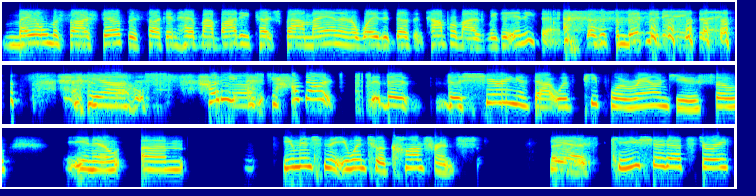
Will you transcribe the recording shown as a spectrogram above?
male massage therapist so I can have my body touched by a man in a way that doesn't compromise me to anything, doesn't commit me to anything. yeah. How do you, uh, how about the the sharing of that with people around you? So, you know, um, you mentioned that you went to a conference. Yes. Uh, can you share that story?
